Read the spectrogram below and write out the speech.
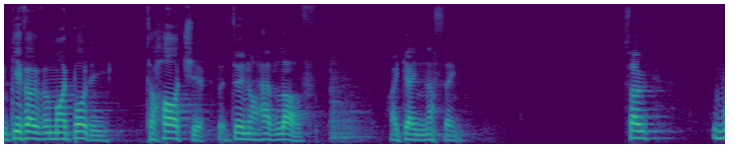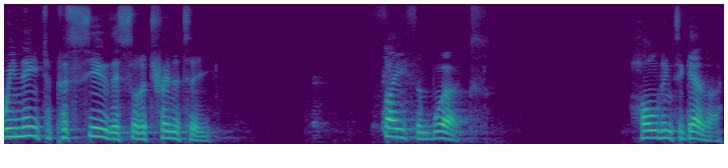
and give over my body to hardship, but do not have love, I gain nothing. So we need to pursue this sort of trinity faith and works, holding together,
